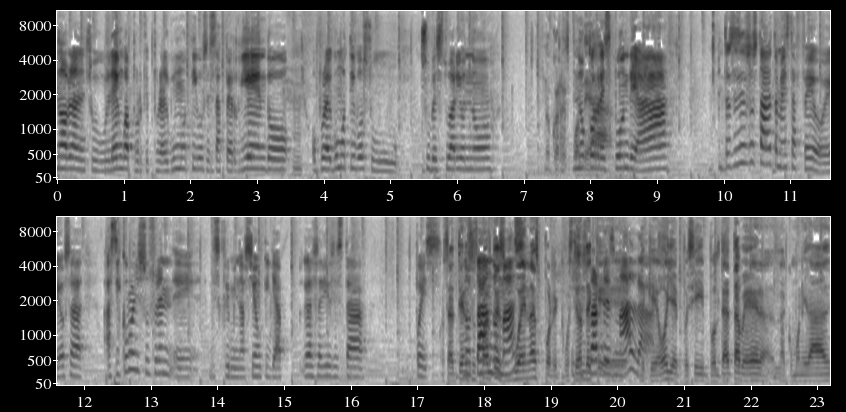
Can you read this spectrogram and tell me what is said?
no hablan su lengua porque por algún motivo se está perdiendo o por algún motivo su, su vestuario no, No corresponde. no a- corresponde a... Entonces eso está también está feo, ¿eh? O sea, así como ellos sufren eh, discriminación, que ya, gracias a Dios, está pues O sea, tiene sus partes más. buenas por cuestión de que, de que, oye, pues sí, volteate a ver a la comunidad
